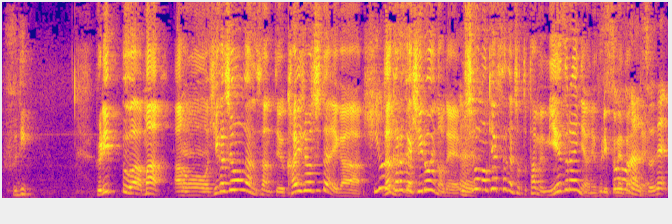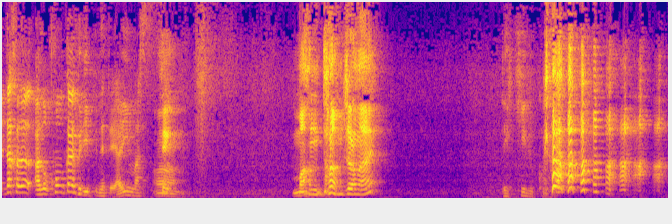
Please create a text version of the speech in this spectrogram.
フリップフリップはまああのー。東本願さんっていう会場自体がなかなか広いので、うん後ろのお客さんがちょっと多分見えづらいんだよねフリップそうネタって。なんですよね。だからあの今回フリップネタやりません、うん。漫談じゃない？できるか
